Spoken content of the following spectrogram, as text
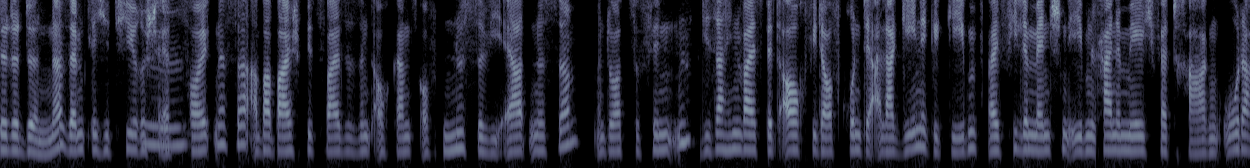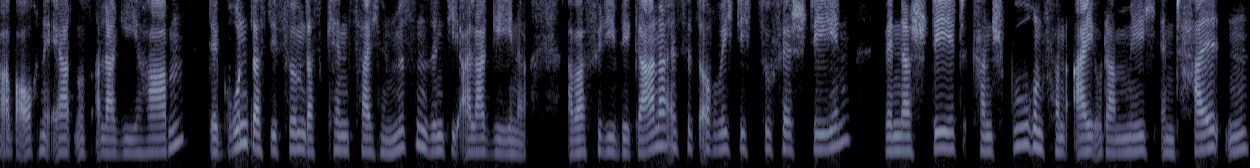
ne? sämtliche tierische mhm. Erzeugnisse, aber beispielsweise sind auch ganz oft Nüsse wie Erdnüsse dort zu finden. Dieser Hinweis wird auch wieder aufgrund der Allergene gegeben, weil viele Menschen eben keine Milch vertragen oder aber auch eine Erdnussallergie haben. Der Grund, dass die Firmen das kennzeichnen müssen, sind die Allergene. Aber für die Veganer ist jetzt auch wichtig zu verstehen, wenn da steht, kann Spuren von Ei oder Milch enthalten,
